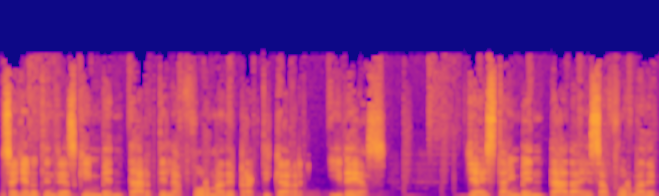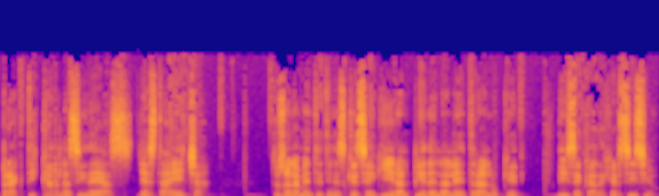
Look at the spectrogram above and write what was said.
O sea, ya no tendrías que inventarte la forma de practicar ideas. Ya está inventada esa forma de practicar las ideas, ya está hecha. Tú solamente tienes que seguir al pie de la letra lo que dice cada ejercicio.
